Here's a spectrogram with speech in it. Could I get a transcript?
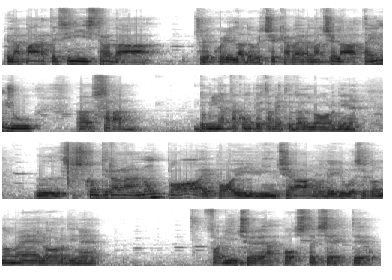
la parte sinistra da, cioè quella dove c'è caverna celata in giù, eh, sarà dominata completamente dall'ordine. si scontreranno un po' e poi vincerà uno dei due, secondo me l'ordine fa vincere apposta i sette,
